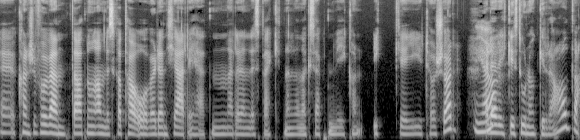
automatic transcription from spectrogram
eh, kanskje forventer at noen andre skal ta over den kjærligheten eller den respekten eller den aksepten vi kan ikke gir til oss sjøl. Ja. Eller ikke i stor nok grad, da.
